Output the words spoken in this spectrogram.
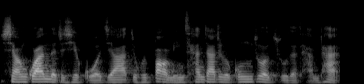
相关的这些国家就会报名参加这个工作组的谈判，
